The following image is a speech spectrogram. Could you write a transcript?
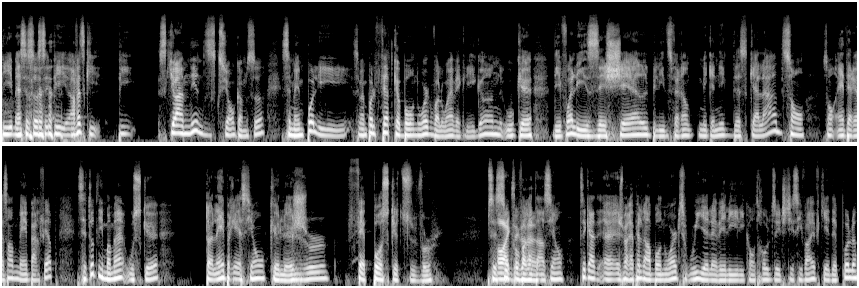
Puis, ben, c'est ça. puis, en fait, ce qui, puis, ce qui a amené une discussion comme ça, c'est même pas les, c'est même pas le fait que Bonework va loin avec les guns ou que des fois les échelles puis les différentes mécaniques d'escalade sont, sont intéressantes mais imparfaites. C'est tous les moments où ce que t'as l'impression que le jeu fait pas ce que tu veux. C'est Ah, ça qu'il faut faire attention. Tu sais, quand euh, je me rappelle dans Boneworks, oui, il y avait les, les contrôles du HTC Vive qui aidaient pas, là,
